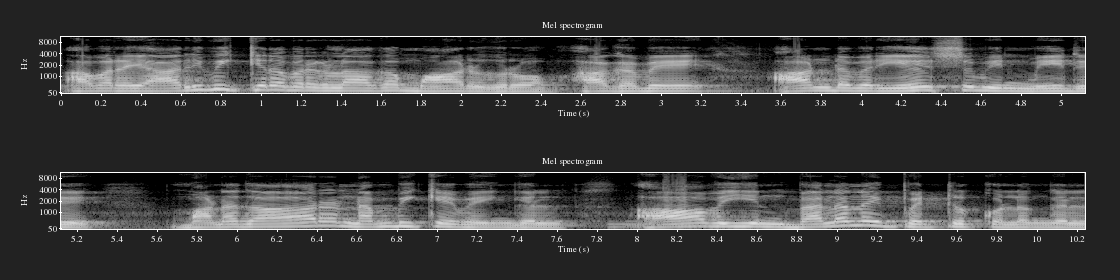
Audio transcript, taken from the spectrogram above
அவரை அறிவிக்கிறவர்களாக மாறுகிறோம். ஆகவே ஆண்டவர் இயேசுவின் மீது மனதார நம்பிக்கை வைங்கள் ஆவியின் பலனை பெற்றுக்கொள்ளுங்கள்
